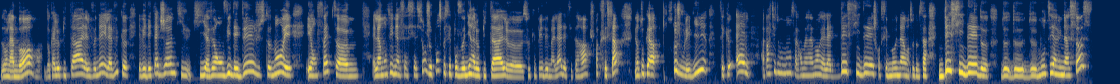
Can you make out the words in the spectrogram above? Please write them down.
dans la mort, donc à l'hôpital, elle venait, elle a vu qu'il y avait des tas de jeunes qui, qui avaient envie d'aider justement, et, et, en fait, euh, elle a monté une association, je pense que c'est pour venir à l'hôpital, euh, s'occuper des malades, etc. Je crois que c'est ça, mais en tout cas, ce que je voulais dire, c'est que elle, à partir du moment où sa grand-mère est morte, elle a décidé, je crois que c'est Mona ou un truc comme ça, décidé de, de, de, de monter une assos,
